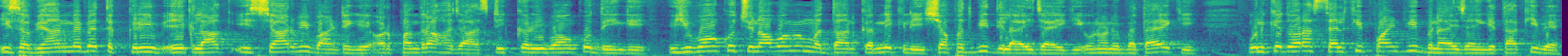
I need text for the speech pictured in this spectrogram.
इस अभियान में वे तकरीब एक लाख इस चार भी बांटेंगे और पंद्रह हज़ार स्टिकर युवाओं को देंगे। युवाओं को चुनावों में मतदान करने के लिए शपथ भी दिलाई जाएगी। उन्होंने बताया कि उनके द्वारा सेल्फी पॉइंट भी बनाए जाएँगे ताकि वे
